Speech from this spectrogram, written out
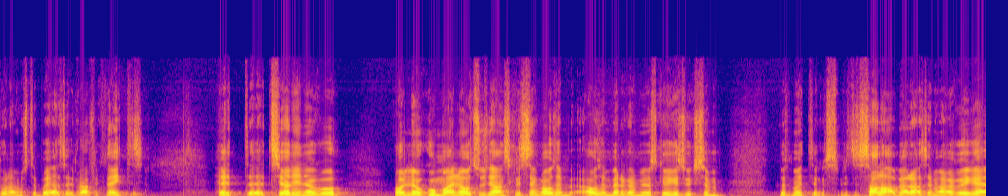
tulemuste põhjal see graafik näitas. et, et see oli nagu, oli nagu kummaline otsus ja Hans-Christian Ausenberg on minu arust kõige niisugusem, kuidas ma ütlen, kas mitte salapärasem, aga kõige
